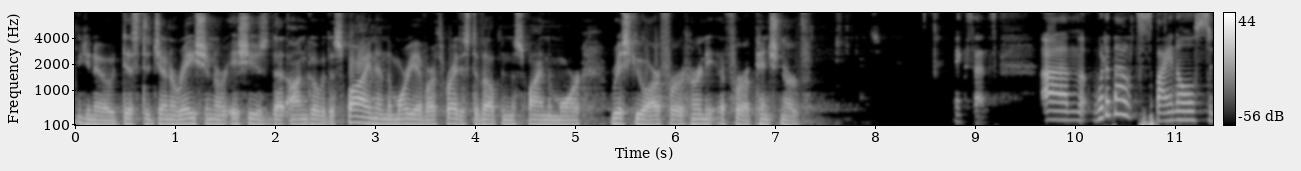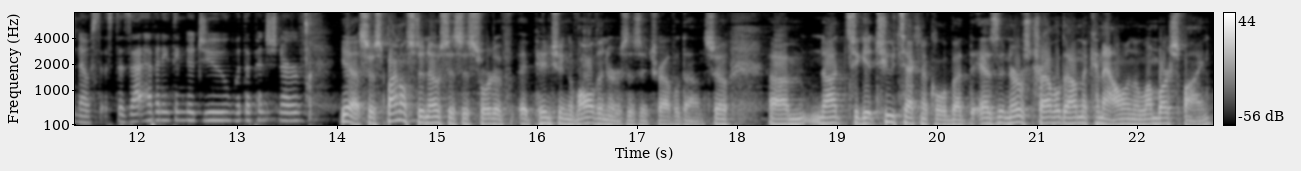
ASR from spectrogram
you know, disc degeneration or issues that ongo with the spine, and the more you have arthritis develop in the spine, the more risk you are for a hernia, for a pinched nerve. Makes sense. Um, what about spinal stenosis? Does that have anything to do with the pinched nerve? Yeah, so spinal stenosis is sort of a pinching of all the nerves as they travel down. So, um, not to get too technical, but as the nerves travel down the canal in the lumbar spine,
